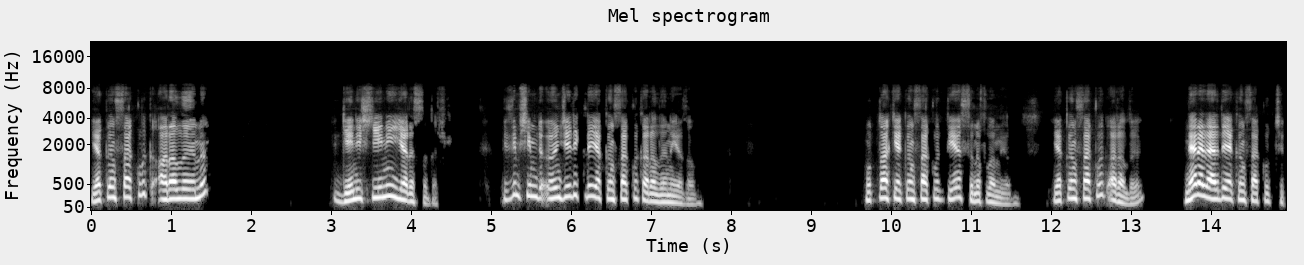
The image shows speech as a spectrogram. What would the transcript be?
yakınsaklık aralığının genişliğinin yarısıdır. Bizim şimdi öncelikle yakınsaklık aralığını yazalım. Mutlak yakınsaklık diye sınıflamıyoruz. Yakınsaklık aralığı. Nerelerde yakınsaklık çık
